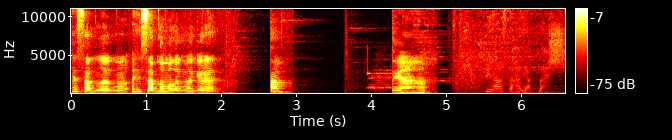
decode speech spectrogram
Hesaplama, hesaplamalarıma göre tam yani. biraz daha yaklaş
